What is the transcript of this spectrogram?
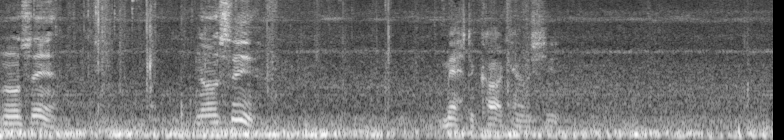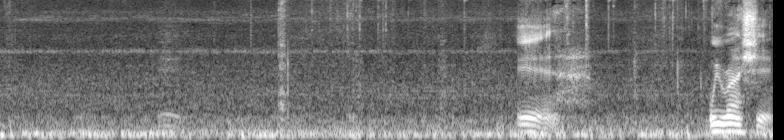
You know what I'm saying? You know what I'm saying? Match the car kind of shit. Yeah. Yeah. We run shit.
